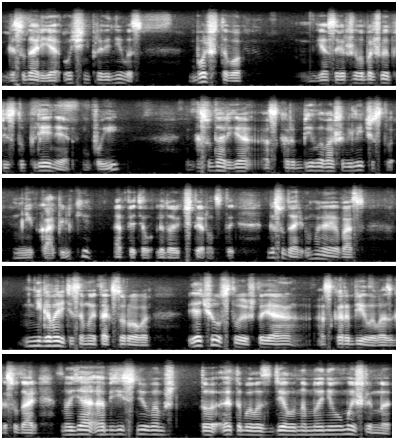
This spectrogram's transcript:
"Государь, я очень провинилась. Больше того, я совершила большое преступление. Вы? Государь, я оскорбила ваше величество. Ни капельки, ответил Людовик XIV. Государь, умоляю вас, Не говорите со мной так сурово. Я чувствую, что я оскорбила вас, государь, но я объясню вам, что это было сделано мной неумышленно.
